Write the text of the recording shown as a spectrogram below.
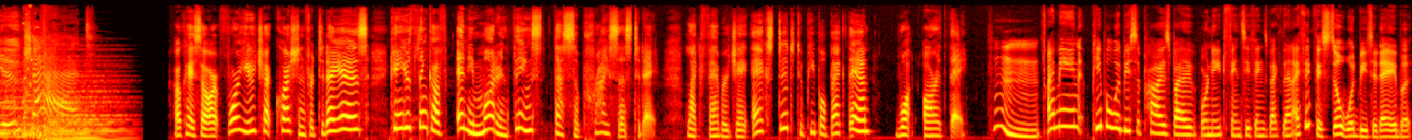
you chat. Okay, so our for you chat question for today is Can you think of any modern things that surprise us today? Like Fabergé eggs did to people back then, what are they? Hmm. I mean, people would be surprised by ornate, fancy things back then. I think they still would be today, but,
